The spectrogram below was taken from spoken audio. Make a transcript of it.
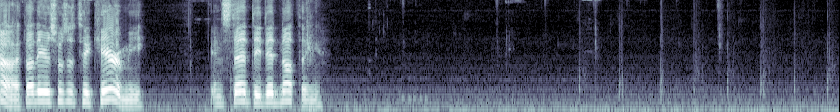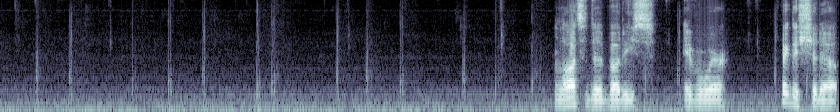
Ah, I thought they were supposed to take care of me. Instead, they did nothing. Lots of dead buddies everywhere. Check this shit out.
